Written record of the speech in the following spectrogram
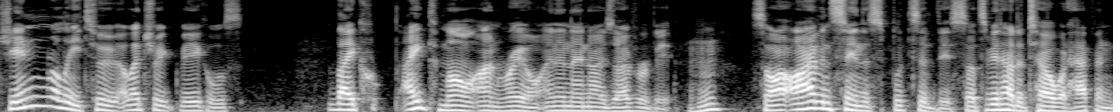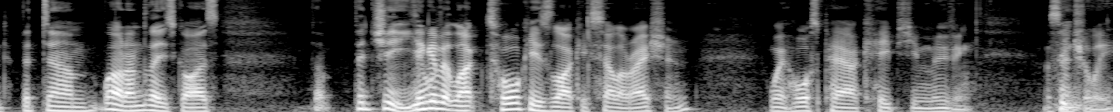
Generally, too, electric vehicles, they eight mile unreal, and then they nose over a bit. Mm-hmm. So I, I haven't seen the splits of this, so it's a bit hard to tell what happened. But um, well done to these guys. But, but gee, Think of it like torque is like acceleration, where horsepower keeps you moving, essentially.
